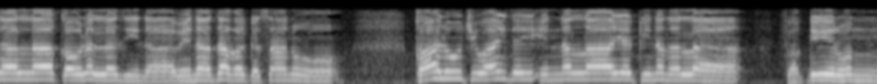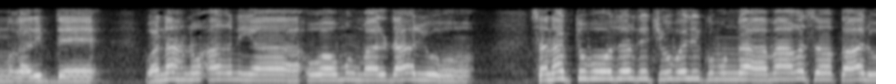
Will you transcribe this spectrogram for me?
د الله قول الذين ونا دغ کسانو قالوا چوای دی ان الله یقینا الله فقير غریب دی ونحن اغنياء ومن مالداريو سنكتبو زر دي چوبلي کومنګا ماغس قالو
